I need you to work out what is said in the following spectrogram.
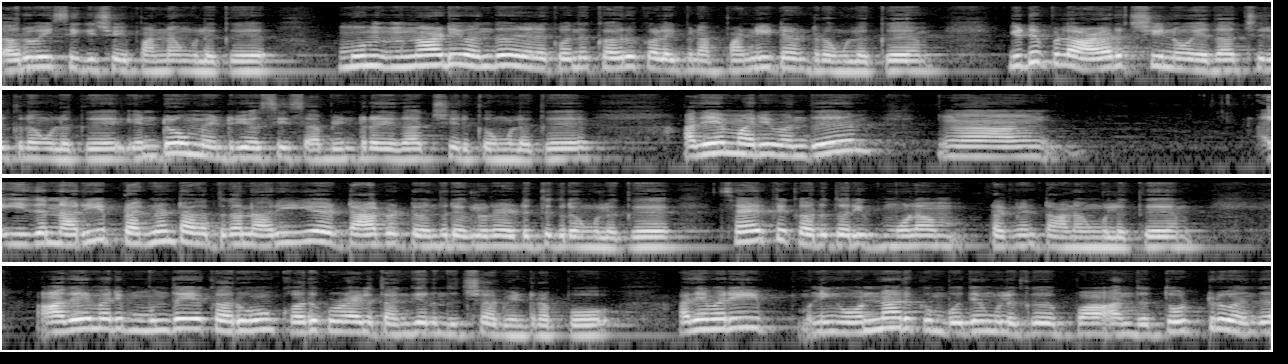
அறுவை சிகிச்சை பண்ணவங்களுக்கு முன் முன்னாடி வந்து எனக்கு வந்து கரு கலைப்பு நான் பண்ணிட்டேன்றவங்களுக்கு இடுப்பில் அழற்சி நோய் ஏதாச்சும் இருக்கிறவங்களுக்கு என்ட்ரோமென்ட்ரியோசிஸ் அப்படின்ற ஏதாச்சும் இருக்கவங்களுக்கு அதே மாதிரி வந்து இது நிறைய ப்ரெக்னென்ட் ஆகிறதுக்காக நிறைய டேப்லெட் வந்து ரெகுலராக எடுத்துக்கிறவங்களுக்கு செயற்கை கருத்தரிப்பு மூலம் ப்ரெக்னென்ட் ஆனவங்களுக்கு அதே மாதிரி முந்தைய கருவும் கருக்குழாயில் தங்கி இருந்துச்சு அப்படின்றப்போ அதே மாதிரி நீங்கள் ஒன்றா இருக்கும்போதே உங்களுக்கு பா அந்த தொற்று வந்து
